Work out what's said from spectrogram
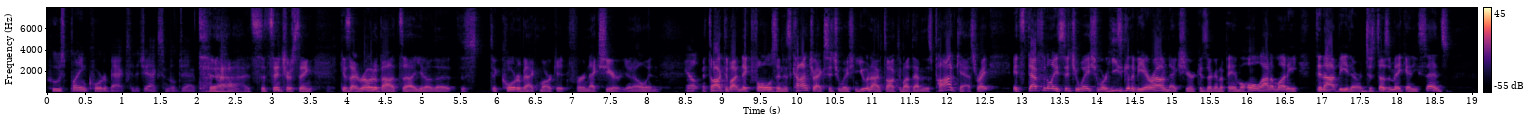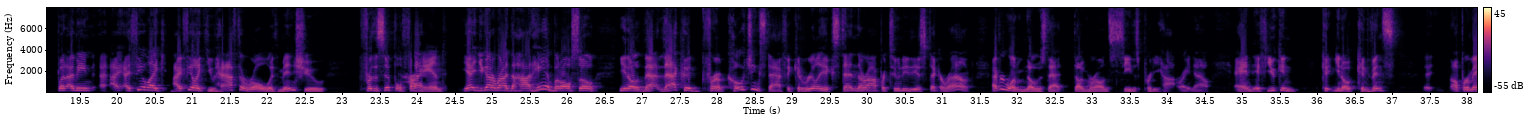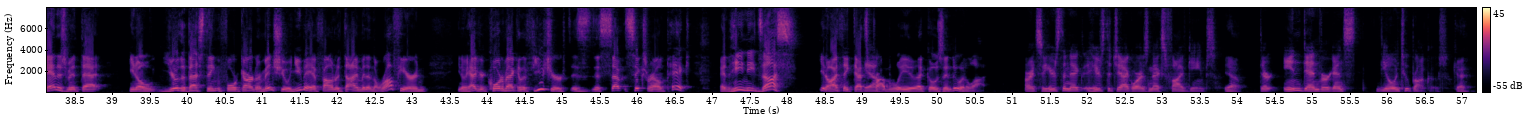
who's playing quarterback for the Jacksonville Jaguars? Yeah, it's it's interesting because I wrote about uh, you know the, the, the quarterback market for next year, you know, and yep. I talked about Nick Foles and his contract situation. You and I have talked about that in this podcast, right? It's definitely a situation where he's going to be around next year because they're going to pay him a whole lot of money to not be there. It just doesn't make any sense. But I mean, I, I feel like I feel like you have to roll with Minshew for the simple Hot fact, hand. yeah, you got to ride the hot hand, but also you know that that could for a coaching staff it could really extend their opportunity to stick around everyone knows that doug marrone's seat is pretty hot right now and if you can you know convince uh, upper management that you know you're the best thing for gardner minshew and you may have found a diamond in the rough here and you know you have your quarterback of the future is this six round pick and he needs us you know i think that's Yeah. probably that goes into it a lot All right, so here's the next. Here's the Jaguars' next five games. yeah They're in Denver against the 0 2 Broncos. okay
